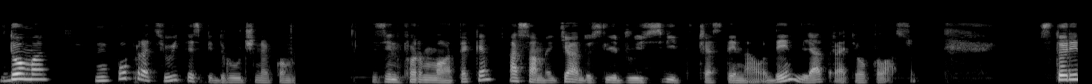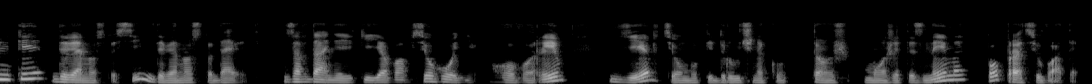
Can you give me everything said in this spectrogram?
Вдома попрацюйте з підручником з інформатики, а саме я досліджую світ частина 1 для 3 класу. Сторінки 97-99. Завдання, які я вам сьогодні говорив, є в цьому підручнику. Тож можете з ними попрацювати.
